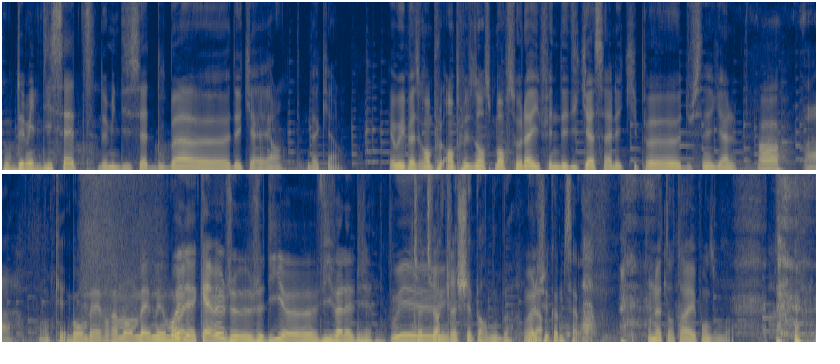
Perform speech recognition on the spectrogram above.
Donc 2017. 2017, Booba euh, DKR, Dakar. Et oui, parce qu'en plus, en plus, dans ce morceau-là, il fait une dédicace à l'équipe euh, du Sénégal. Oh, Ah, ok. bon, ben vraiment. Mais, mais moi, Ouais. quand même, je, je dis euh, viva l'Algérie. Oui, Tu vas oui, te faire oui. clasher par Booba. Moi, je suis comme ça. On attend ta réponse, Booba.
